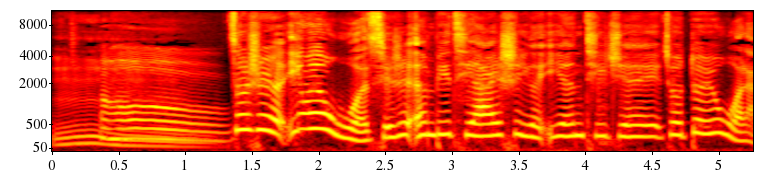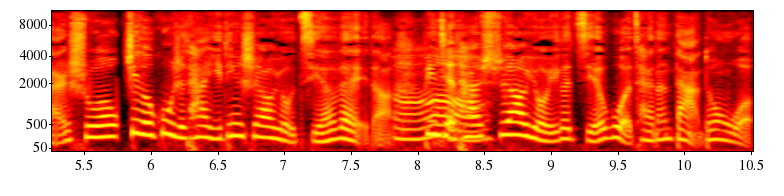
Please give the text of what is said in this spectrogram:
嗯，哦，就是因为我其实 MBTI 是一个 E ENTJ，就对于我来说，这个故事它一定是要有结尾的，哦并且它需要有一个结果才能打动我。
